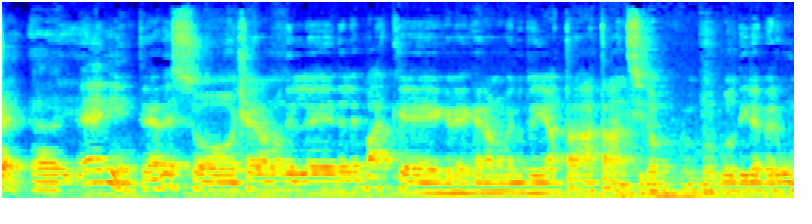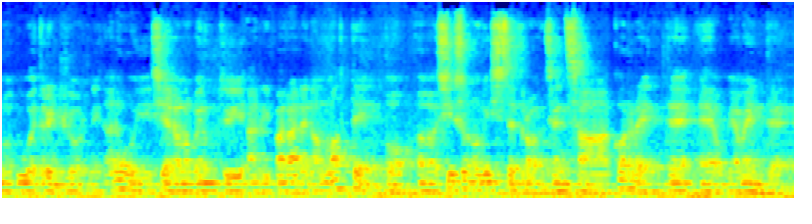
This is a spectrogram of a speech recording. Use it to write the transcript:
Cioè, eh... eh... niente, adesso c'erano delle, delle barche che, erano venute a, tra, a, transito, vuol dire per uno, due, tre giorni da noi, si erano venuti a riparare dal maltempo, eh, si sono viste tro- senza corrente e ovviamente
